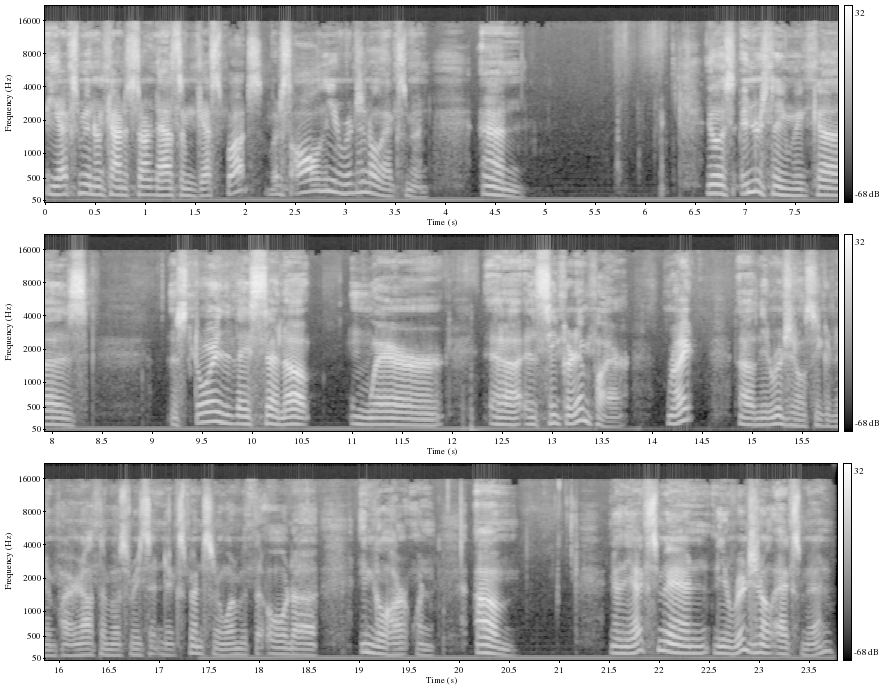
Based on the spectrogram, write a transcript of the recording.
the X Men are kind of starting to have some guest spots, but it's all the original X Men, and you know it's interesting because the story that they set up where uh, in Secret Empire, right? Uh, the original Secret Empire, not the most recent Nick Spencer one, but the old uh, Englehart one. Um, you know, the X Men, the original X Men,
